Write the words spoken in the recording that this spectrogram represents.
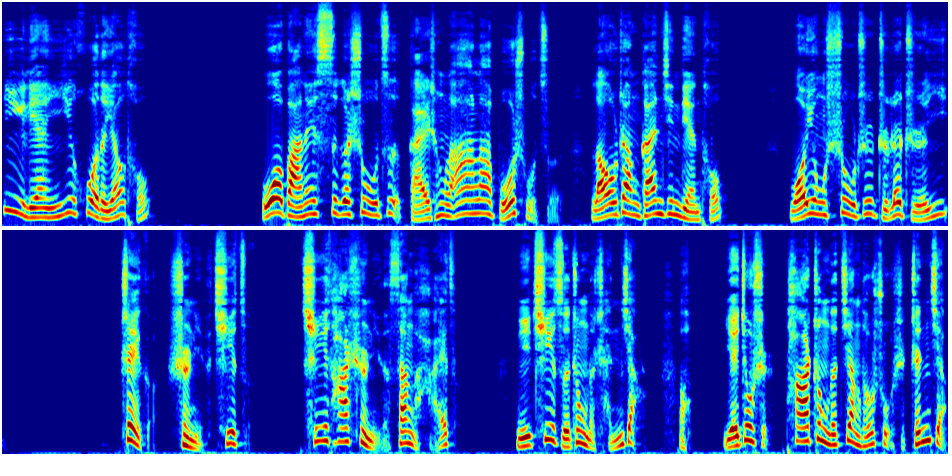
一脸疑惑的摇头。我把那四个数字改成了阿拉伯数字，老丈赶紧点头。我用树枝指了指一，这个是你的妻子，其他是你的三个孩子。你妻子中的沉降，哦，也就是他中的降头术是真降。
